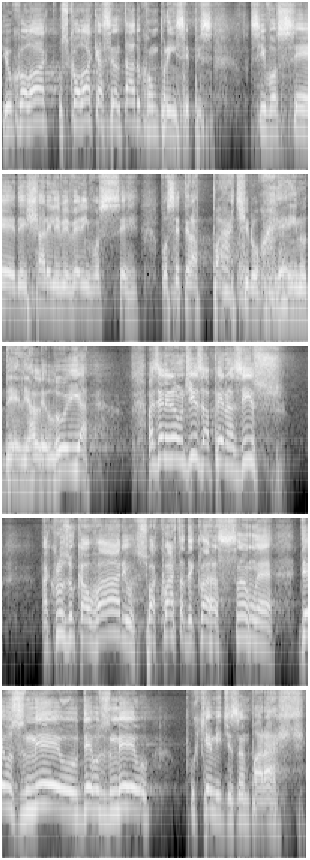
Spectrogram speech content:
e os coloca sentado com príncipes. Se você deixar Ele viver em você, você terá parte no reino dele, aleluia. Mas Ele não diz apenas isso. A cruz do Calvário, sua quarta declaração é: Deus meu, Deus meu, por que me desamparaste?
